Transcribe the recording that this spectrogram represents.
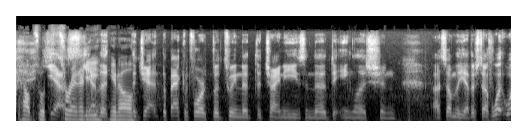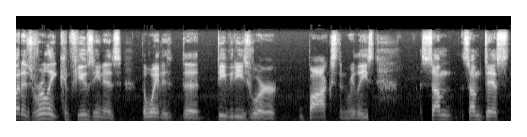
helps with Yes, Serenity. yeah, the, you know, the, the back and forth between the, the Chinese and the, the English and uh, some of the other stuff. What what is really confusing is the way the, the DVDs were boxed and released. Some some discs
